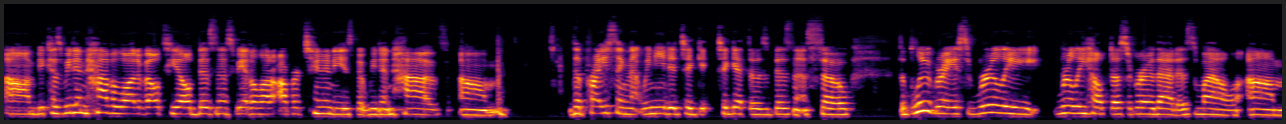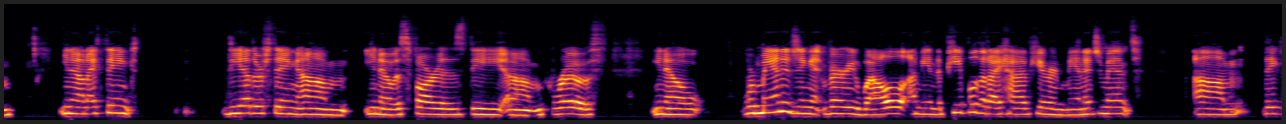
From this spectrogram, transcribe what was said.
um, because we didn't have a lot of LTL business. We had a lot of opportunities, but we didn't have um, the pricing that we needed to get to get those business. So the Blue Grace really, really helped us grow that as well. Um, you know, and I think the other thing, um, you know, as far as the um, growth, you know, we're managing it very well. I mean, the people that I have here in management, um, they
